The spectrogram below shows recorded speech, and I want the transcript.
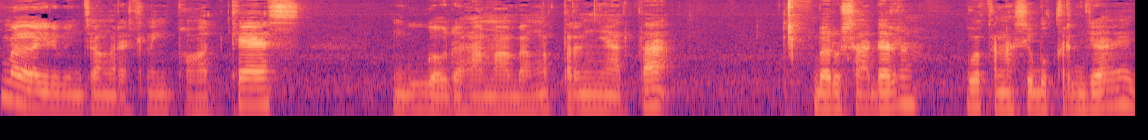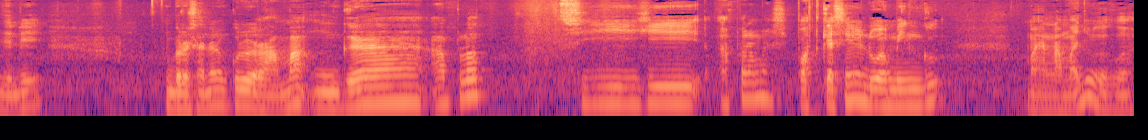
Kembali lagi di Bincang Wrestling Podcast. Gue udah lama banget ternyata Baru sadar Gue karena sibuk kerja ya. Jadi baru sadar gue udah lama nggak upload si apa namanya si podcast ini dua minggu. Main lama juga gue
